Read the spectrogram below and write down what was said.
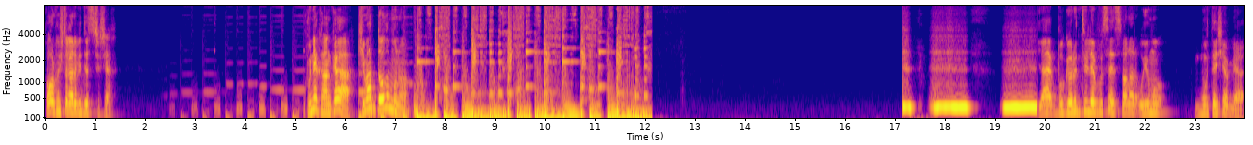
Korkunçlu karı videosu çıkacak. Bu ne kanka? Kim attı oğlum bunu? Ya bu görüntüyle bu ses falan uyumu muhteşem ya.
